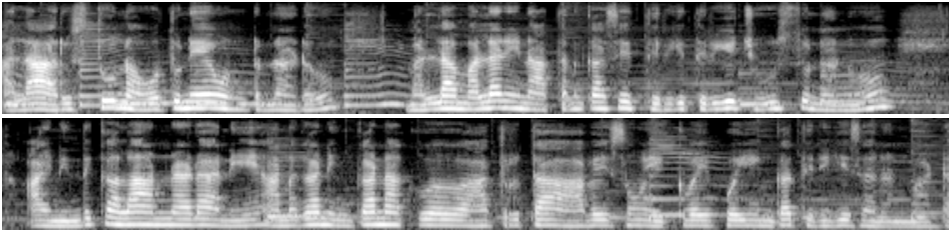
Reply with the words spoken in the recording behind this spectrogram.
అలా అరుస్తూ నవ్వుతూనే ఉంటున్నాడు. మళ్ళా మళ్ళా నేను అతని కాసే తిరిగి తిరిగి చూస్తున్నాను. ఆయన ఎందుకు అలా అన్నాడా అని అనగానే ఇంకా నాకు ఆతృత ఆవేశం ఎక్కువైపోయి ఇంకా తిరిగేశాను అనమాట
